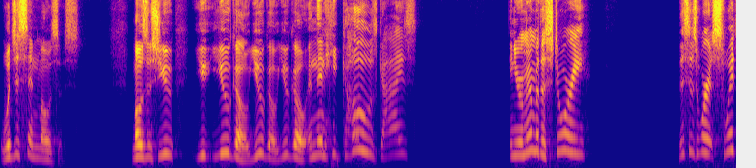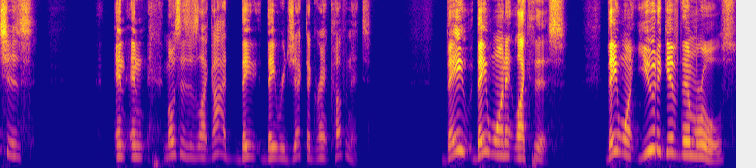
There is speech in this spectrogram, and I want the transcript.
We'll just send Moses. Moses, you, you, you go, you go, you go. And then he goes, guys. And you remember the story. This is where it switches. And, and Moses is like, God, they, they reject a grant covenant. They, they want it like this they want you to give them rules.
